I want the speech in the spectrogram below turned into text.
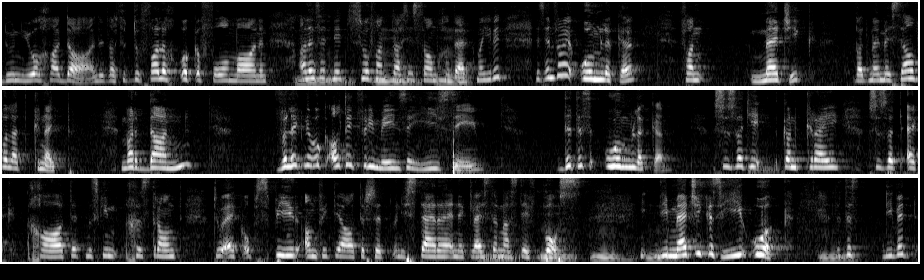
doen yoga daar en dit was toevallig ook 'n volmaan en alles het net so fantasties saamgewerk. Maar jy weet, dis een van daai oomblikke van magic wat my myself wil laat knyp. Maar dan wil ek nou ook altyd vir die mense hier sê, dit is oomblikke soos wat jy kan kry soos wat ek gehad het miskien gisterand toe ek op Spier Amfitheater sit met die sterre en ek luister na Stef Bos. Die magic is hier ook. Dit is jy weet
